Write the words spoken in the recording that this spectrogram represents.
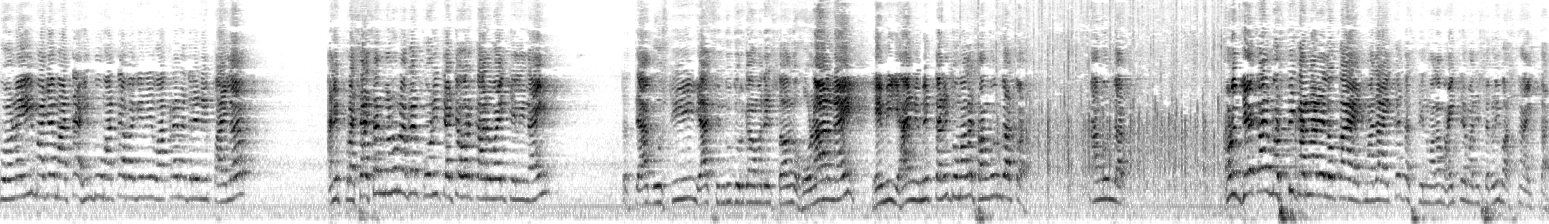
कोणीही माझ्या माता हिंदू माता भगिनी वाकड्या नजरेने पाहिलं. आणि प्रशासन म्हणून अगर कोणी त्याच्यावर कारवाई केली नाही तर त्या गोष्टी या सिंधुदुर्गामध्ये सहन होणार नाही हे मी ह्या निमित्ताने तुम्हाला सांगून जातोय. सांगून जातो म्हणून जे काय मस्ती करणारे लोक आहेत माझं ऐकत असतील मला माहिती आहे माझी सगळी भाषणं ऐकतात.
